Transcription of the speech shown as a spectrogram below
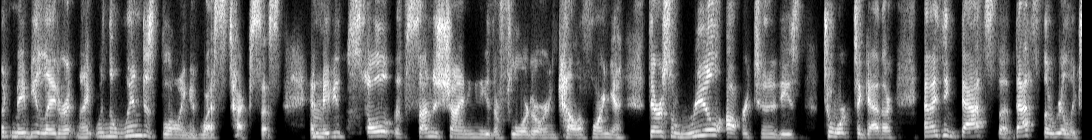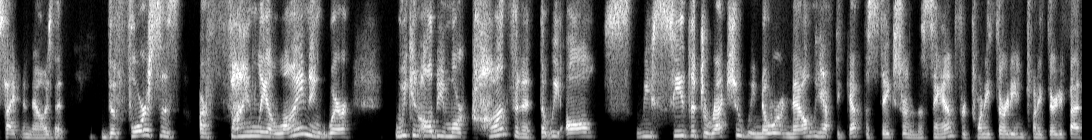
but maybe later at night when the wind is blowing in West Texas and maybe mm-hmm. the, soul, the sun is shining in either Florida or in California. There are some real opportunities to work together. And I think that's the that's the real excitement now is that the forces are finally aligning where we can all be more confident that we all we see the direction. We know where now we have to get the stakes are in the sand for 2030 and 2035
